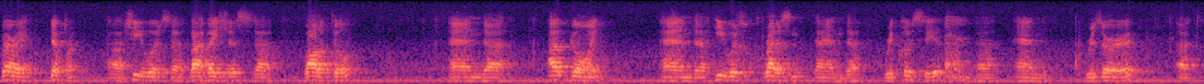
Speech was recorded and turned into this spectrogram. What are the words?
very different. she was vivacious, volatile, and outgoing and uh, he was reticent and uh, reclusive uh, and reserved. Uh,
